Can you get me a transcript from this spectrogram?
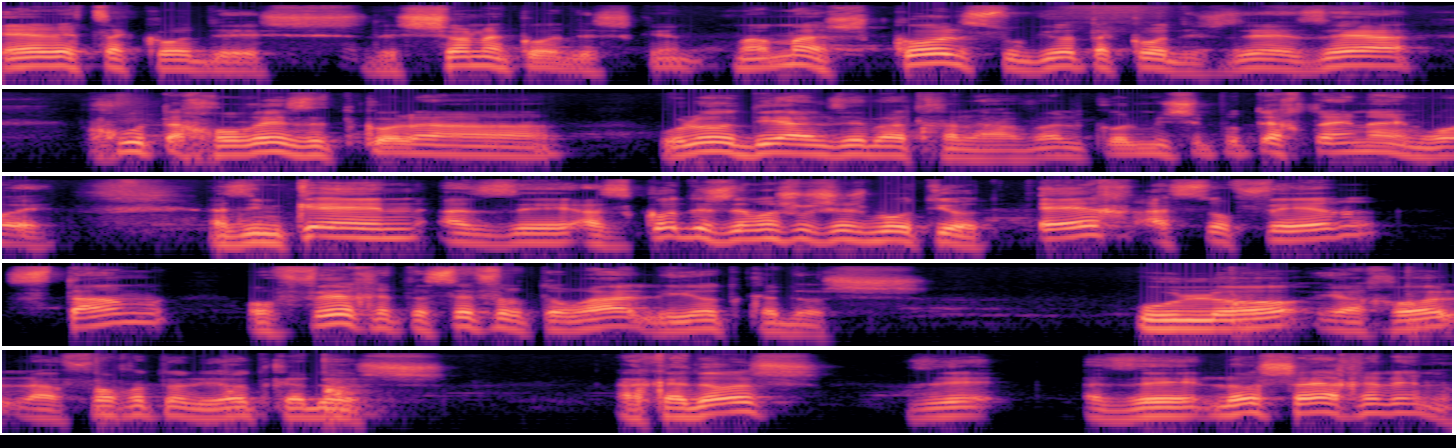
ארץ הקודש, לשון הקודש, כן? ממש, כל סוגיות הקודש, זה, זה החוט החורז את כל ה... הוא לא הודיע על זה בהתחלה, אבל כל מי שפותח את העיניים רואה. אז אם כן, אז, אה, אז קודש זה משהו שיש בו אותיות. איך הסופר סתם הופך את הספר תורה להיות קדוש? הוא לא יכול להפוך אותו להיות קדוש. הקדוש זה, זה לא שייך אלינו.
